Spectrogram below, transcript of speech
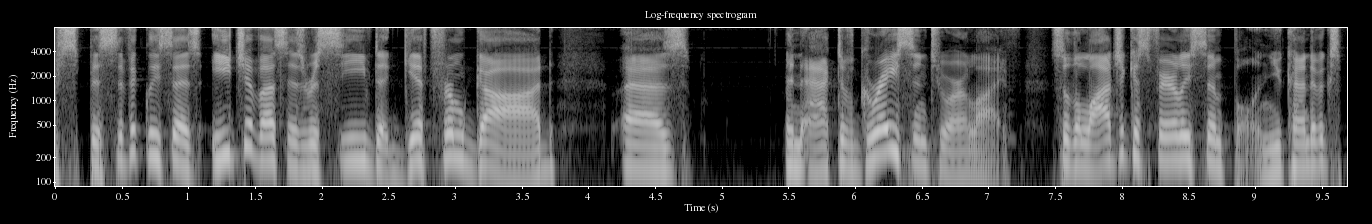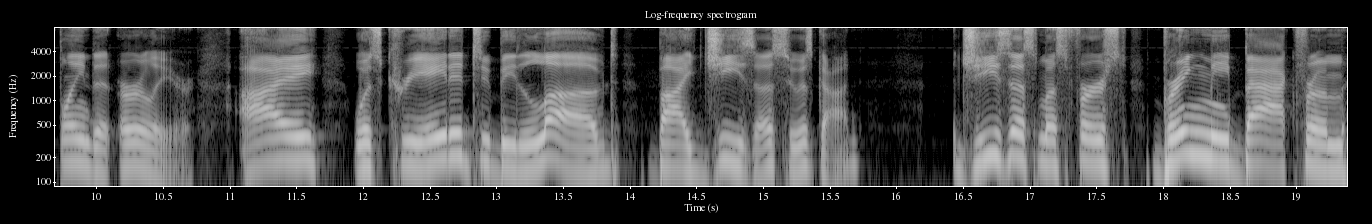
specifically says each of us has received a gift from God as an act of grace into our life. So the logic is fairly simple, and you kind of explained it earlier. I was created to be loved by Jesus, who is God. Jesus must first bring me back from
